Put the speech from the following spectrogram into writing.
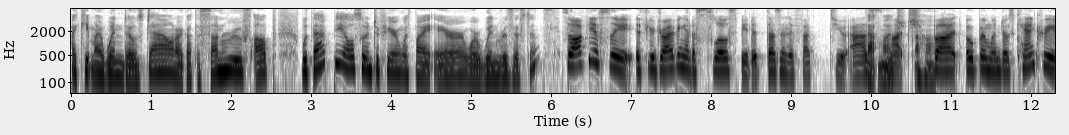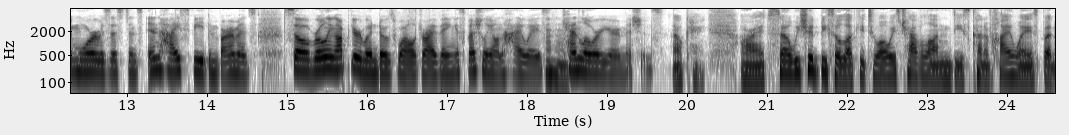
I keep my windows down or I got the sunroof up. Would that be also interfering with my air or wind resistance? So obviously, if you're driving at a slow speed, it doesn't affect you as That much, uh-huh. But open windows can create more resistance in high speed environments. So rolling up your windows while driving, especially on the highways, Mm-hmm. can lower your emissions. Okay. All right. So we should be so lucky to always travel on these kind of highways. But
